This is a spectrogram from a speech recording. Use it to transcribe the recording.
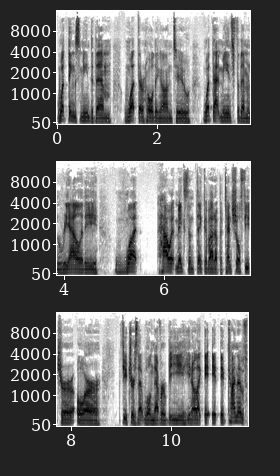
what things mean to them, what they're holding on to, what that means for them in reality, what how it makes them think about a potential future or futures that will never be. You know, like it, it, it kind of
